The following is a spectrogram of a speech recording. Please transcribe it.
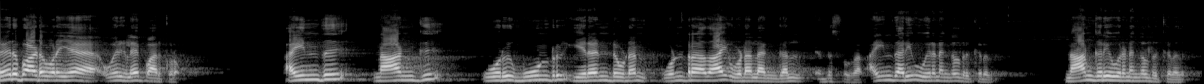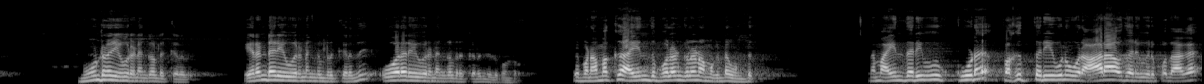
வேறுபாடு உடைய உயிர்களை பார்க்கிறோம். ஐந்து நான்கு ஒரு மூன்று இரண்டுடன் ஒன்றாதாய் உடலங்கள் என்று சொல்கிறார் ஐந்து அறிவு உயிரினங்கள் இருக்கிறது. நான்கு அறிவு உயிரினங்கள் இருக்கிறது. மூன்றறிவு உயிரினங்கள் இருக்கிறது. இரண்டறிவு உயிரினங்கள் இருக்கிறது. ஓரறிவு உயிரினங்கள் இருக்கிறதுன்னு சொல்லிக்கொண்டோம் இப்போ நமக்கு ஐந்து புலன்களும் நம்மக்கிட்ட உண்டு. நம்ம ஐந்தறிவு கூட பகுத்தறிவுன்னு ஒரு ஆறாவது அறிவு இருப்பதாக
